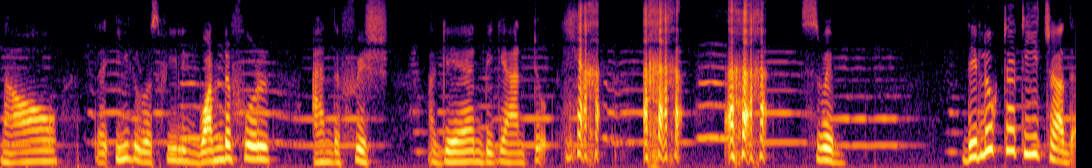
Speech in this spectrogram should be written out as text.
Now the eagle was feeling wonderful and the fish again began to swim. They looked at each other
